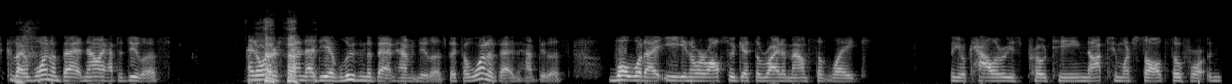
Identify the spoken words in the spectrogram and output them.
because I won a bet, now I have to do this. I don't understand the idea of losing the bet and having to do this, but if I won a bet and have to do this, what would I eat in order to also get the right amounts of like you know, calories, protein, not too much salt, so forth, and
